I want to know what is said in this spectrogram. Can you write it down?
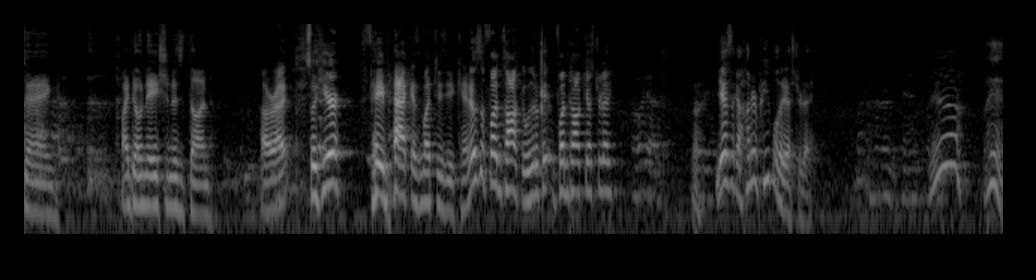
Dang. My donation is done. All right? So here, stay back as much as you can. It was a fun talk. It was it okay? Fun talk yesterday? Oh, yes. Uh, Yeah, it's like 100 people there yesterday. Yeah, man,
